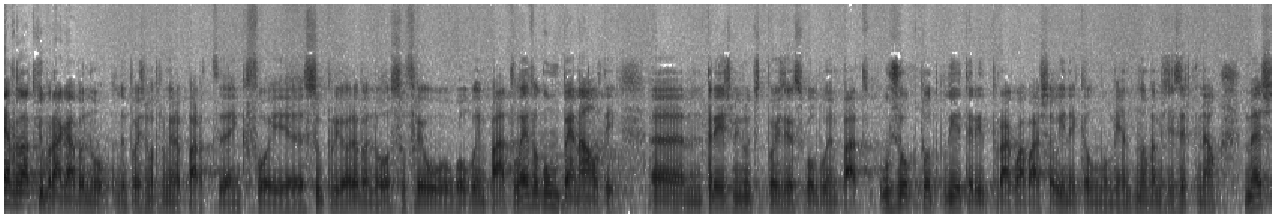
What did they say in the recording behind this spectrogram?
É verdade que o Braga abanou, depois de uma primeira parte em que foi uh, superior, abanou, sofreu o gol do empate, leva com um penalti uh, três minutos depois desse gol do empate. O jogo todo podia ter ido por água abaixo ali naquele momento, não vamos dizer que não, mas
